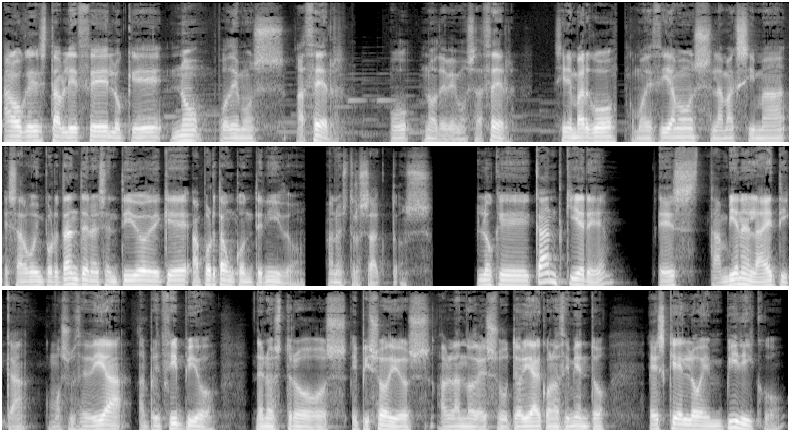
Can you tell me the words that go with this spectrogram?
algo que establece lo que no podemos hacer o no debemos hacer. Sin embargo, como decíamos, la máxima es algo importante en el sentido de que aporta un contenido a nuestros actos. Lo que Kant quiere es, también en la ética, como sucedía al principio de nuestros episodios hablando de su teoría del conocimiento, es que lo empírico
